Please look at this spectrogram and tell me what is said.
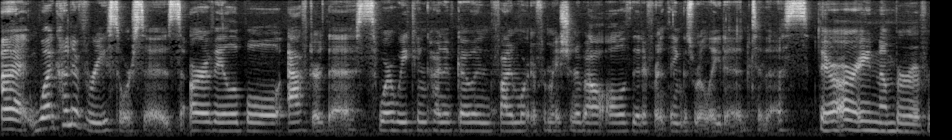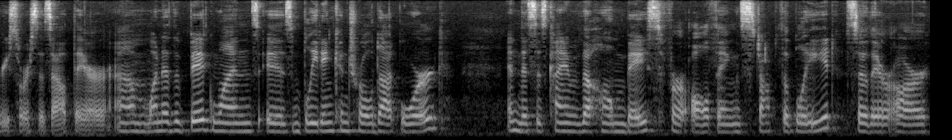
uh, what kind of resources are available after this where we can kind of go and find more information about all of the different things related to this? There are a number of resources out there. Um, one of the big ones is bleedingcontrol.org, and this is kind of the home base for all things Stop the Bleed. So there are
